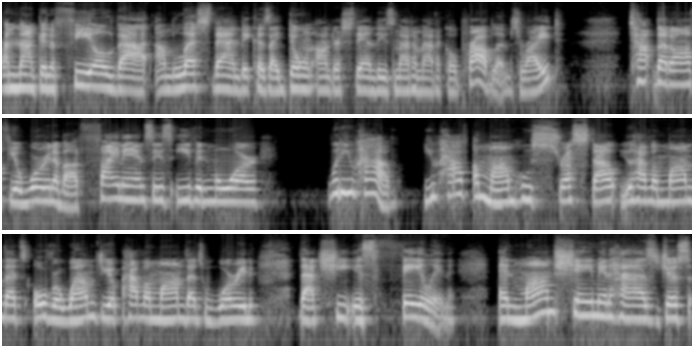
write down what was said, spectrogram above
I'm not going to feel that I'm less than because I don't understand these mathematical problems, right? Top that off, you're worrying about finances even more. What do you have? You have a mom who's stressed out. You have a mom that's overwhelmed. You have a mom that's worried that she is failing. And mom shaming has just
